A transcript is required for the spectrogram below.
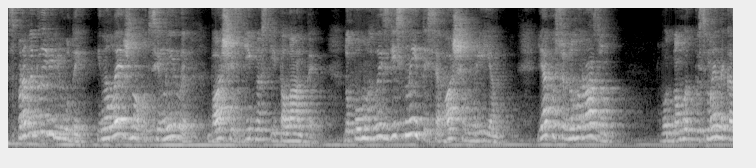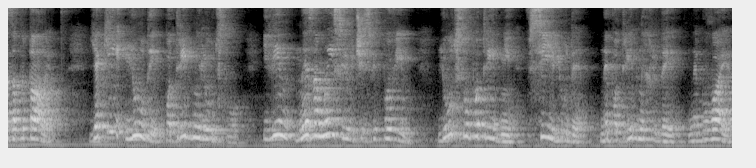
справедливі люди і належно оцінили ваші здібності і таланти, допомогли здійснитися вашим мріям. Якось одного разу в одного письменника запитали, які люди потрібні людству. І він, не замислюючись, відповів: людству потрібні всі люди, непотрібних людей не буває.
